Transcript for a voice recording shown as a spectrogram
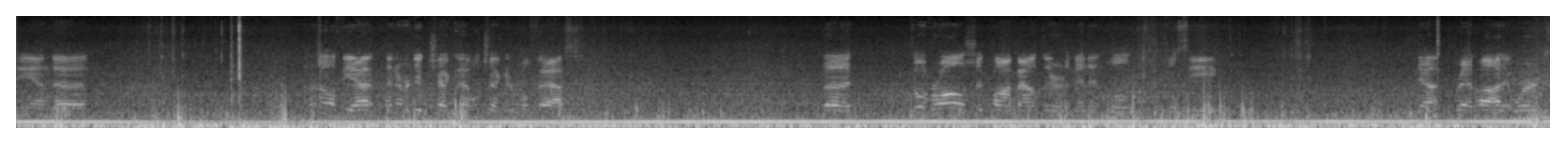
And uh, I don't know if the app, I never did check that. We'll check it real fast. But overall, it should pop out there in a minute. We'll we'll see. Yeah, red hot. It works.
